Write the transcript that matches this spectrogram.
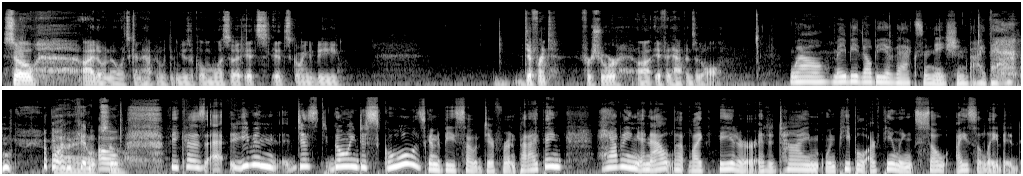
So I don't know what's going to happen with the musical, Melissa. It's it's going to be different for sure uh, if it happens at all. Well, maybe there'll be a vaccination by then. One I can hope so. Because uh, even just going to school is going to be so different. But I think having an outlet like theater at a time when people are feeling so isolated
